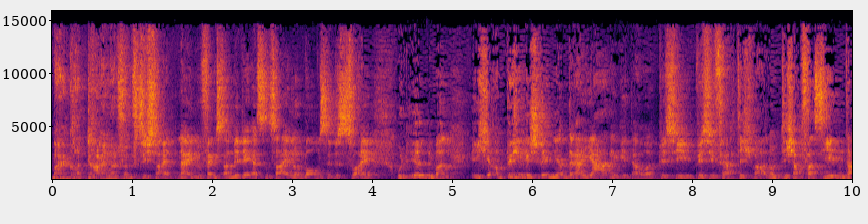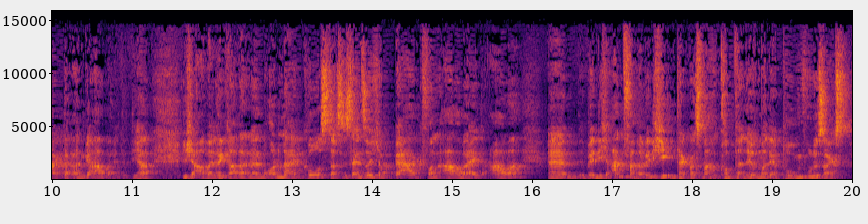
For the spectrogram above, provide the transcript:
mein Gott, 350 Seiten. Nein, du fängst an mit der ersten Zeile und morgen sind es zwei. Und irgendwann, ich habe Bücher geschrieben, die haben drei Jahre gedauert, bis sie, bis sie fertig waren. Und ich habe fast jeden Tag daran gearbeitet. Ja, ich arbeite gerade an einem Online-Kurs. Das ist ein solcher Berg von Arbeit. Aber ähm, wenn ich anfange, wenn ich jeden Tag was mache, kommt dann irgendwann der Punkt, wo du sagst,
